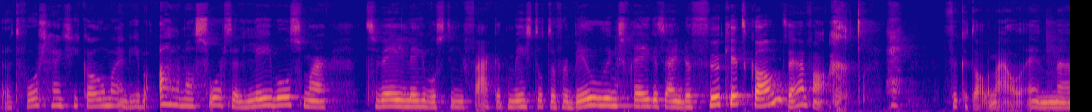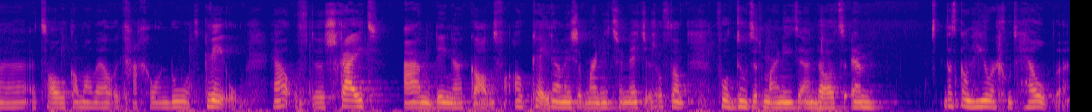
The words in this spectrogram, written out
het voorschijn zie komen, en die hebben allemaal soorten labels, maar twee labels die vaak het meest tot de verbeelding spreken zijn de fuck it kant, hè, van ach, fuck het allemaal en uh, het zal ook allemaal wel, ik ga gewoon doen wat ik wil. Of de scheid aan dingen kant, van oké, dan is het maar niet zo netjes, of dan voldoet het maar niet aan dat. En dat kan heel erg goed helpen.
